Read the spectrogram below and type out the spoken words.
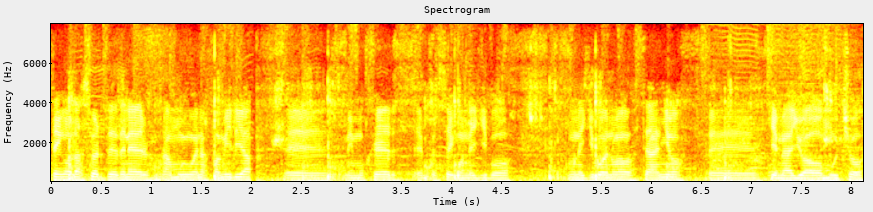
tengo la suerte de tener una muy buena familia. Mi mujer, empecé con un equipo, un equipo nuevo este año que me ha ayudado mucho.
